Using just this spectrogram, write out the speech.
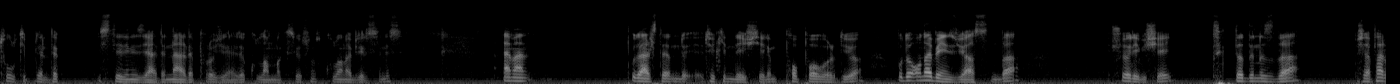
tool tipleri de istediğiniz yerde nerede projelerinizde kullanmak istiyorsunuz kullanabilirsiniz. Hemen bu derslerin de ötekini değiştirelim. Popover diyor. Bu da ona benziyor aslında. Şöyle bir şey. Tıkladığınızda bu sefer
